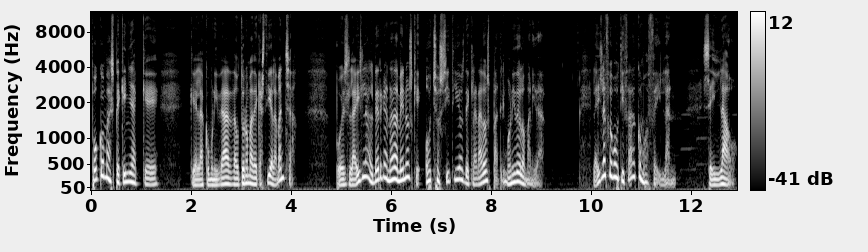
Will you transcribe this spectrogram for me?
poco más pequeña que, que la comunidad autónoma de Castilla-La Mancha. Pues la isla alberga nada menos que ocho sitios declarados Patrimonio de la Humanidad. La isla fue bautizada como Ceilán, Ceilao,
